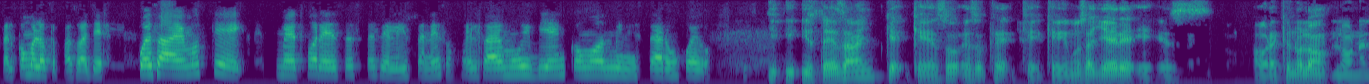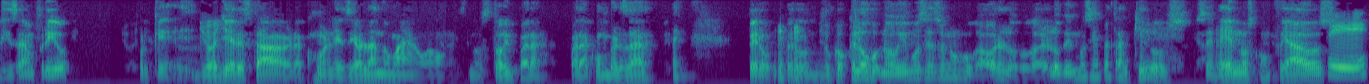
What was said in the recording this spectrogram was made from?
tal como lo que pasó ayer. Pues sabemos que Medford es especialista en eso, él sabe muy bien cómo administrar un juego. Y, y- ustedes saben que, que eso, eso que, que- que vimos ayer eh, es, ahora que uno lo, lo analiza en frío, porque yo ayer estaba, ¿verdad? Como les decía hablando, mano, no estoy para, para conversar. Pero, pero yo creo que lo, no vimos eso en los jugadores, los jugadores los vimos siempre tranquilos, serenos, confiados. Sí.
